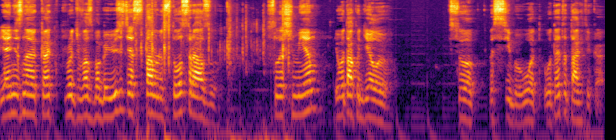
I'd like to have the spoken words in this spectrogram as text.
Я не знаю, как против вас богаюзить, я ставлю 100 сразу. Слэш мем. И вот так вот делаю. Все, спасибо. Вот, вот эта тактика.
